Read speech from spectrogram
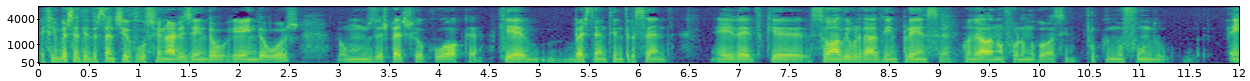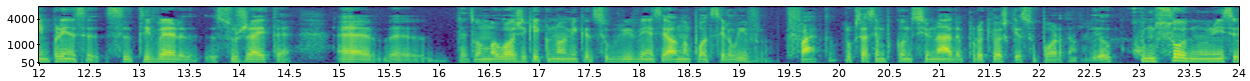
enfim, bastante interessantes e revolucionárias ainda, ainda hoje. Um dos aspectos que ele coloca, que é bastante interessante, é a ideia de que só há liberdade de imprensa quando ela não for um negócio, porque no fundo a imprensa, se estiver sujeita a, portanto, uma lógica económica de sobrevivência, ela não pode ser livre, de facto, porque está sempre condicionada por aqueles que a suportam. Ele começou no início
